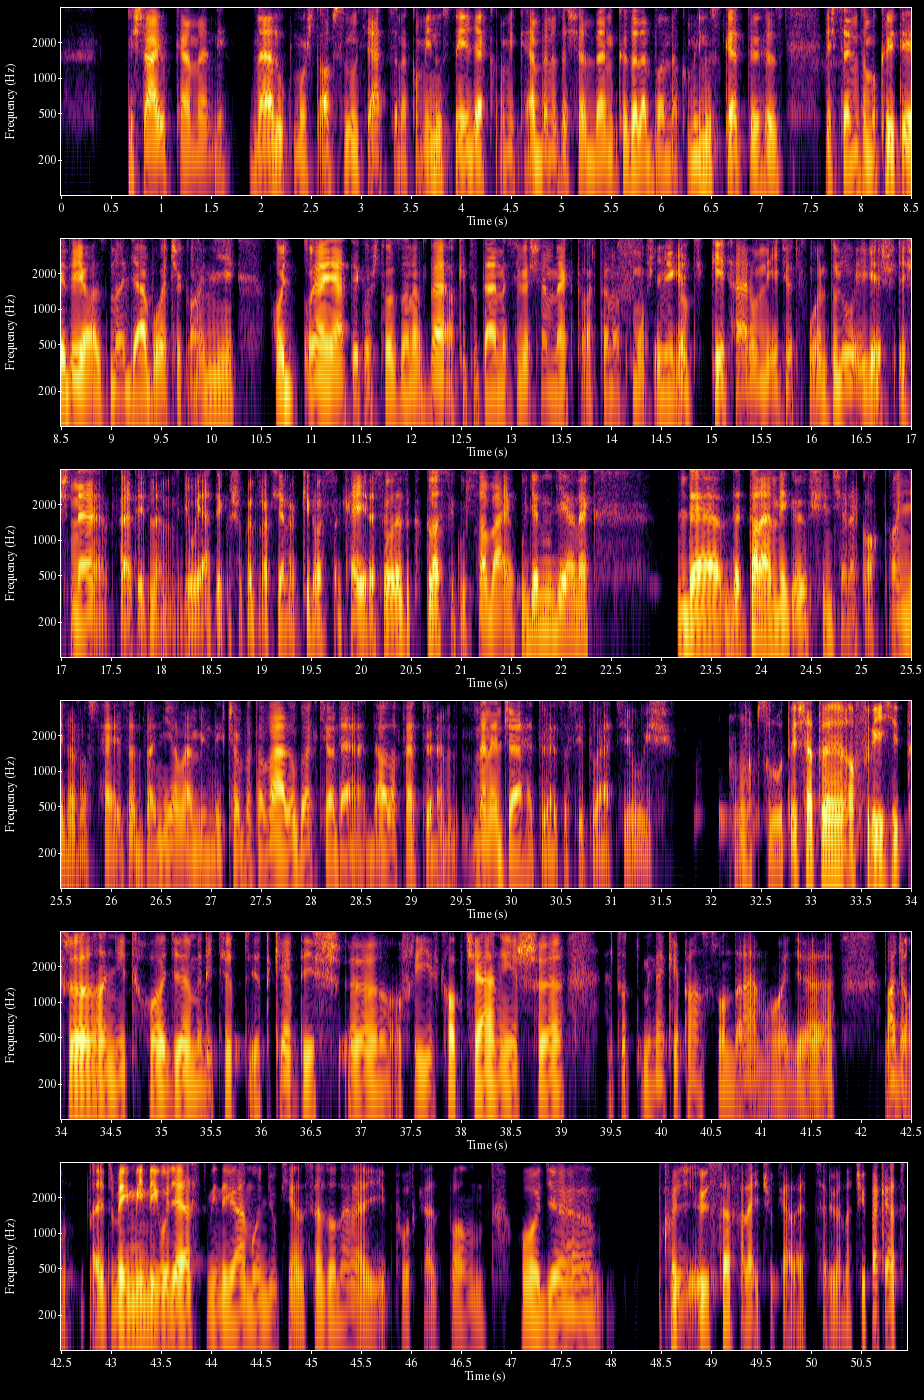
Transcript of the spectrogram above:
és rájuk kell menni. Náluk most abszolút játszanak a mínusz négyek, amik ebben az esetben közelebb vannak a mínusz kettőhöz, és szerintem a kritéria az nagyjából csak annyi, hogy olyan játékost hozzanak be, akit utána szívesen megtartanak most Igen. még egy két-három-négy-öt fordulóig, és, és ne feltétlen jó játékosokat rakjanak ki rosszak helyére. Szóval ezek a klasszikus szabályok ugyanúgy élnek, de, de talán még ők sincsenek annyira rossz helyzetben. Nyilván mindig csapata válogatja, de, de alapvetően menedzselhető ez a szituáció is. Abszolút. És hát a free hitről annyit, hogy mert itt jött, jött kérdés a free hit kapcsán, és hát ott mindenképpen azt mondanám, hogy nagyon. Itt még mindig ugye ezt mindig elmondjuk ilyen szezon elejé podcastban, hogy, hogy ősszel felejtsük el egyszerűen a csipeket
